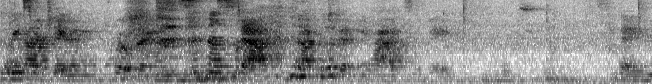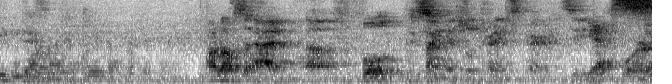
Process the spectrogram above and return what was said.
Yeah. Researching programs and staff and faculty that you have is a big. Damn right. I'd also add, uh, full financial transparency Yes. for Yeah.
